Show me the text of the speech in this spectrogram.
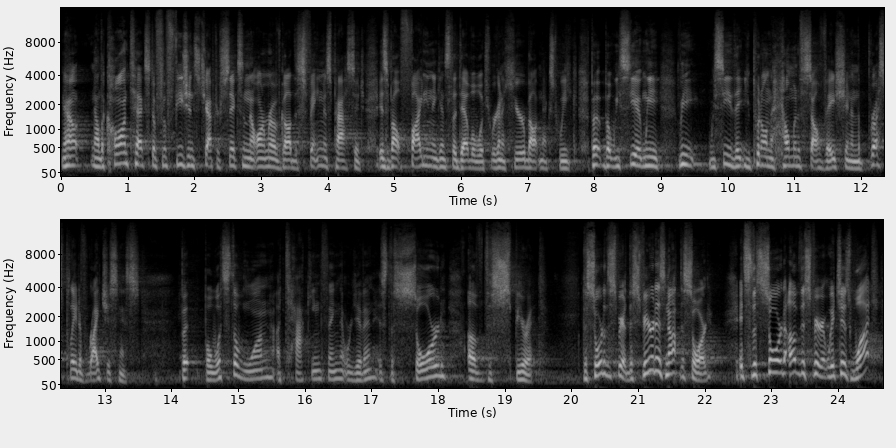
Now, now, the context of Ephesians chapter 6 and the armor of God, this famous passage, is about fighting against the devil, which we're going to hear about next week. But, but we see it, we, we, we see that you put on the helmet of salvation and the breastplate of righteousness. But, but what's the one attacking thing that we're given? Is the sword of the Spirit. The sword of the Spirit. The Spirit is not the sword, it's the sword of the Spirit, which is what?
